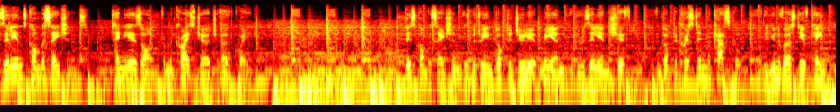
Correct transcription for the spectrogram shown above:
Resilience Conversations 10 years on from the Christchurch earthquake. This conversation is between Dr. Juliet Mian of the Resilience Shift and Dr. Kristen MacAskill of the University of Cambridge.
